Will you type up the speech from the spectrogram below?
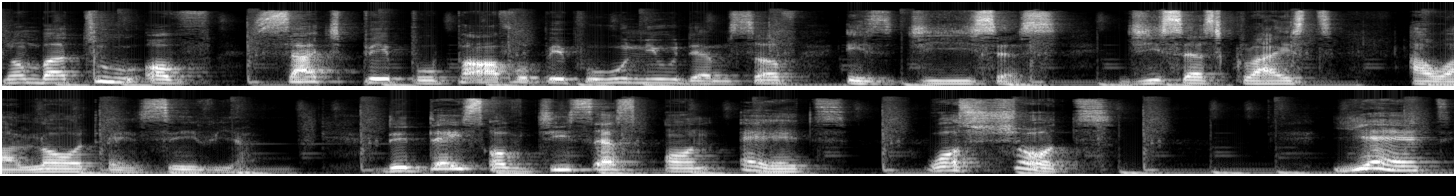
number two of such people, powerful people who knew themselves, is Jesus. Jesus Christ, our Lord and Savior the days of Jesus on earth was short, yet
